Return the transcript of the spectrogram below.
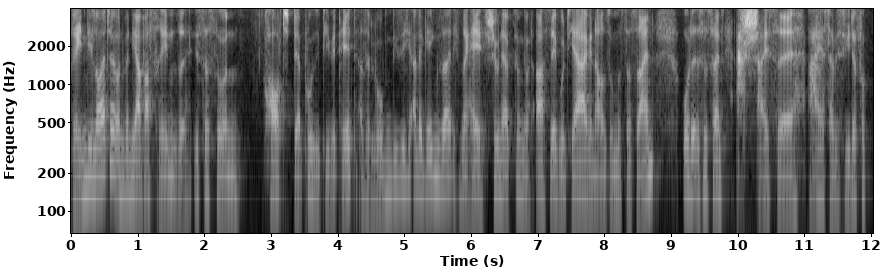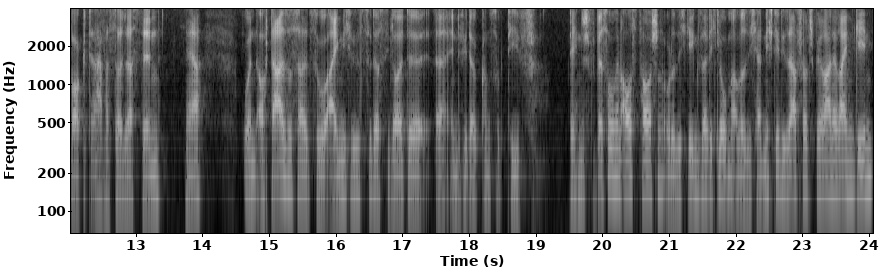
reden die Leute und wenn ja, was reden sie? Ist das so ein Hort der Positivität, also loben die sich alle gegenseitig und sagen, hey, schöne Aktion gemacht, ah, sehr gut, ja, genau, so muss das sein. Oder ist es ein, ach, scheiße, ah, jetzt habe ich es wieder verbockt, ah, was soll das denn? Ja. Und auch da ist es halt so, eigentlich willst du, dass die Leute äh, entweder konstruktiv technische Verbesserungen austauschen oder sich gegenseitig loben, aber sich halt nicht in diese Abwärtsspirale reingehen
